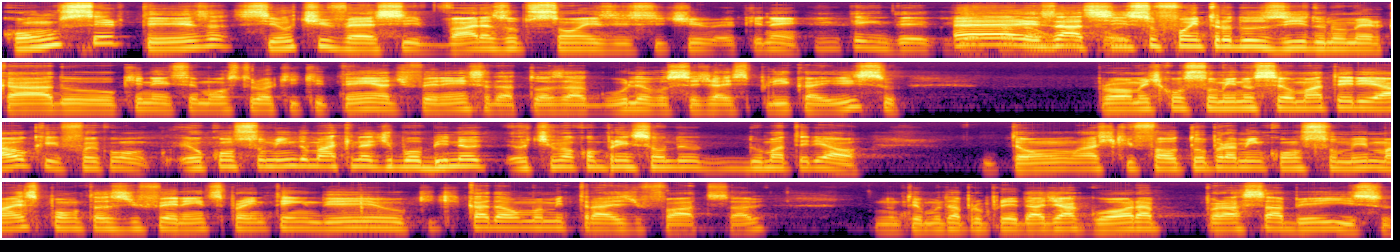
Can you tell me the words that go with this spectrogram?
Com certeza, se eu tivesse várias opções e se tiver, que nem Entender o que é, é, exato. Se isso for introduzido no mercado, que nem você mostrou aqui que tem a diferença das tuas agulhas, você já explica isso. Provavelmente consumindo o seu material, que foi com. Eu consumindo máquina de bobina, eu, eu tive uma compreensão do, do material. Então, acho que faltou para mim consumir mais pontas diferentes para entender o que, que cada uma me traz de fato, sabe? Não tenho muita propriedade agora para saber isso.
